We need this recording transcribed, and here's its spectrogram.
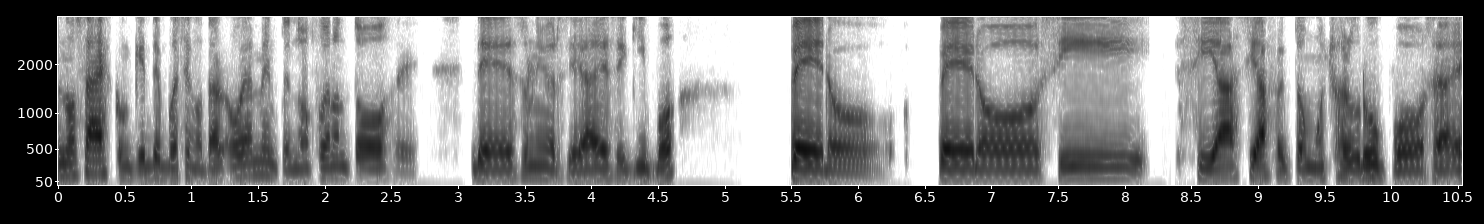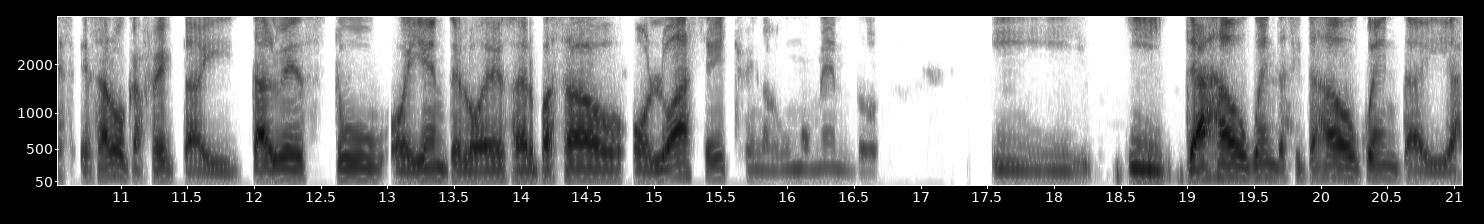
no sabes con quién te puedes encontrar. Obviamente no fueron todos de, de esa universidad, de ese equipo, pero, pero sí, sí, sí afectó mucho al grupo, o sea, es, es, algo que afecta y tal vez tú, oyente, lo debes haber pasado o lo has hecho en algún momento y, y te has dado cuenta, si te has dado cuenta y has,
